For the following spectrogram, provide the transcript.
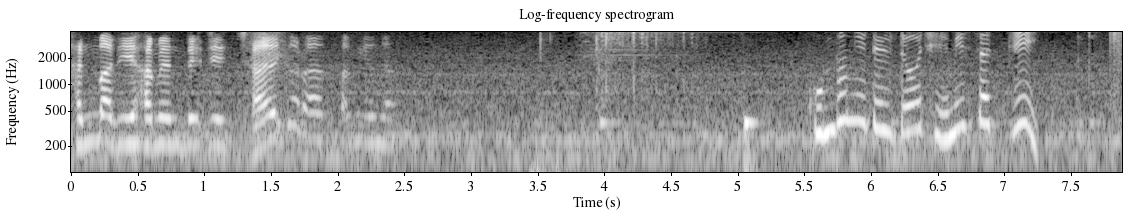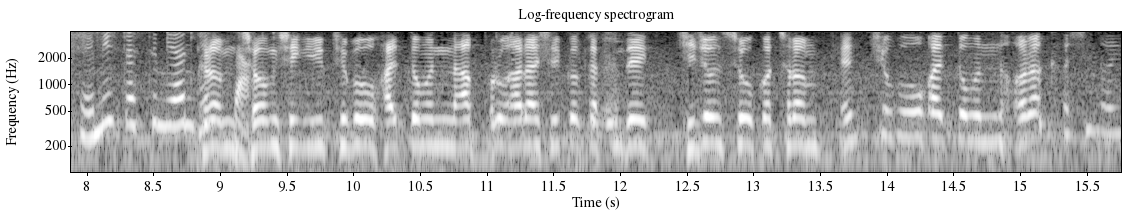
한마디 하면 되지. 잘 가라 강연아. 곰붕이들도 재밌었지? 재밌었으면 됐어. 그럼 정식 유튜브 활동은 앞으로 안 하실 것 같은데 기존 수호거처럼 벤큐브 활동은 허락하시나요?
